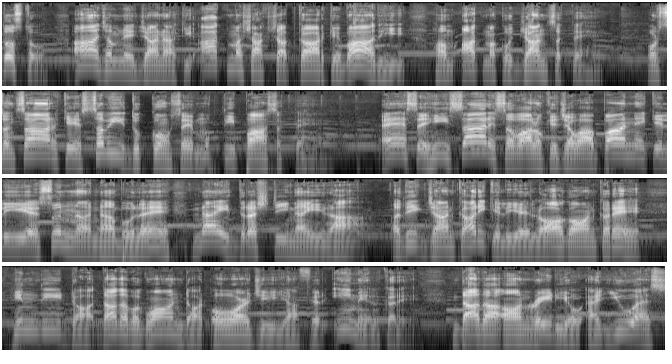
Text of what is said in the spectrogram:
दोस्तों, आज हमने जाना कि आत्मा साक्षात्कार के बाद ही हम आत्मा को जान सकते हैं और संसार के सभी दुखों से मुक्ति पा सकते हैं। ऐसे ही सारे सवालों के जवाब पाने के लिए सुनना न भूले, नई दृष्टि, नई राह। अधिक जानकारी के लिए लॉग ऑन करें। हिंदी डॉट दादा भगवान डॉट ओ आर जी या फिर ईमेल करें। Dada on radio at U S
